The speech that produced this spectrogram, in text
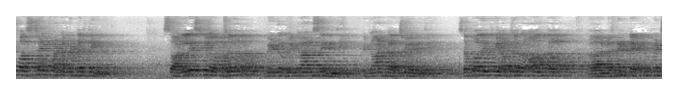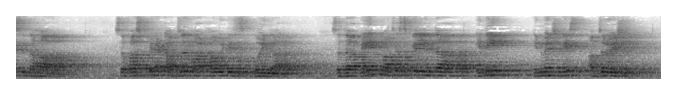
first and fundamental thing. So unless we observe, we, we can't see anything. We can't achieve anything. Suppose if we observe all the uh, different equipments in the hall. So first we have to observe what, how it is going on. So the main process skill in the any invention is observation.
